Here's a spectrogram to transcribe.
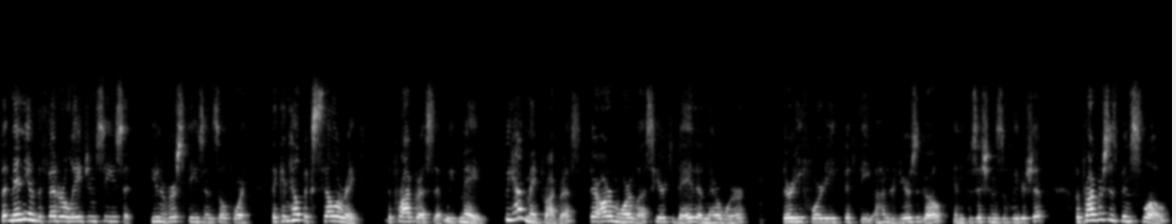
but many of the federal agencies at universities and so forth that can help accelerate the progress that we've made we have made progress. There are more of us here today than there were 30, 40, 50, 100 years ago in positions of leadership, The progress has been slow.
